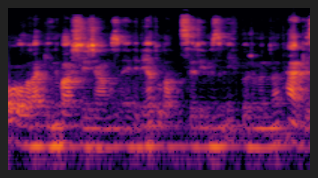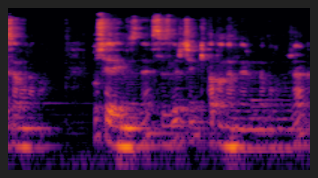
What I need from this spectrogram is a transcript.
olarak yeni başlayacağımız Edebiyat Odaklı serimizin ilk bölümünden herkese merhaba. Bu serimizde sizler için kitap önerilerinde bulunacak,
